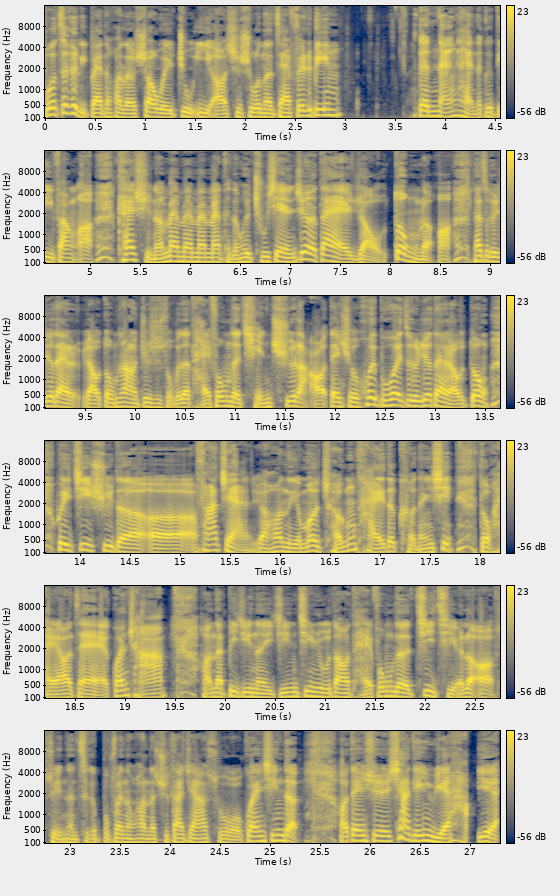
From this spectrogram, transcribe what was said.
不过这个礼拜的话呢，稍微注意啊，是说呢在菲律宾。跟南海那个地方啊，开始呢，慢慢慢慢可能会出现热带扰动了啊。那这个热带扰动当然就是所谓的台风的前驱了啊。但是会不会这个热带扰动会继续的呃发展？然后呢，有没有成台的可能性，都还要再观察。好，那毕竟呢，已经进入到台风的季节了啊，所以呢，这个部分的话呢，是大家所关心的。好，但是下点雨也好，也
